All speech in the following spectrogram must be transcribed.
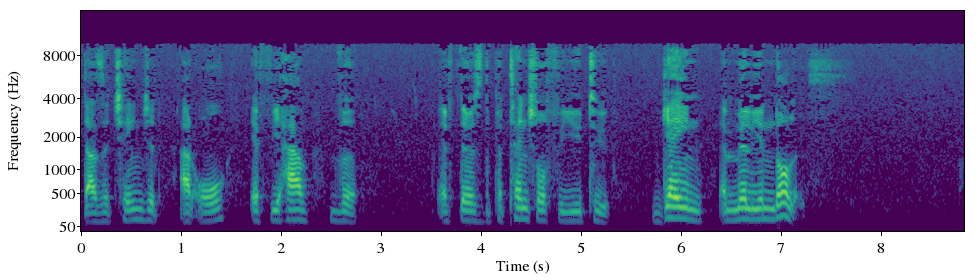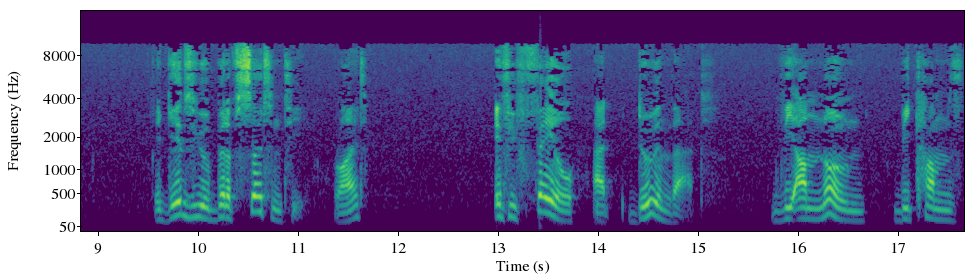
Does it change it at all? If you have the if there's the potential for you to gain a million dollars. It gives you a bit of certainty, right? If you fail at doing that, the unknown becomes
